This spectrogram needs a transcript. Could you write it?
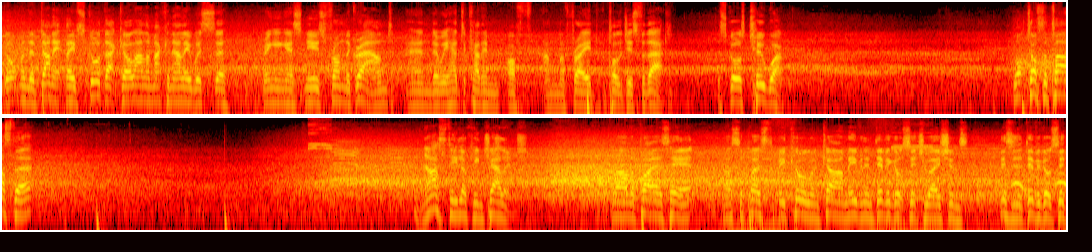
Dortmund have done it. They've scored that goal. Alan McInally was uh, bringing us news from the ground, and uh, we had to cut him off, I'm afraid. Apologies for that. The score's 2-1. Blocked off the pass there. Nasty-looking challenge. Well, the players here are supposed to be cool and calm, even in difficult situations. This is a difficult situation.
